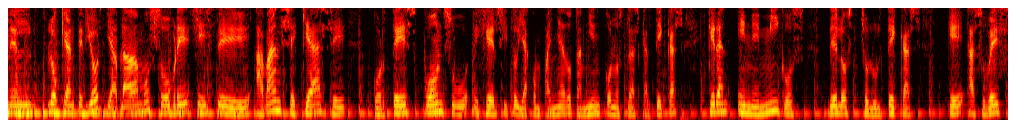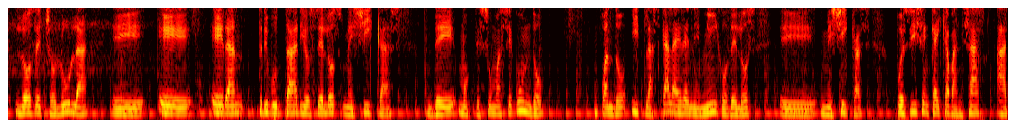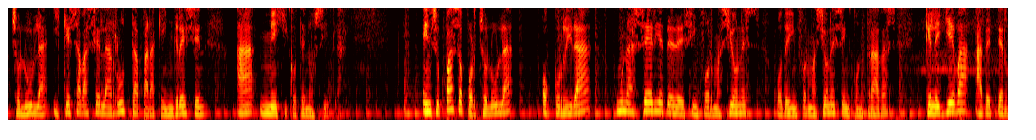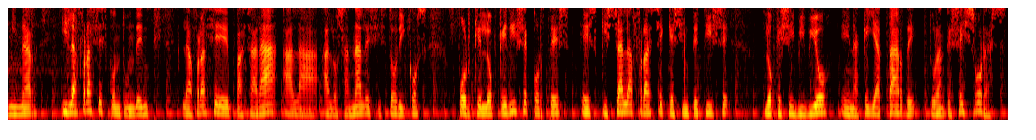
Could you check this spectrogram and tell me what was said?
En el bloque anterior ya hablábamos sobre este avance que hace Cortés con su ejército y acompañado también con los tlaxcaltecas, que eran enemigos de los cholultecas, que a su vez los de Cholula eh, eh, eran tributarios de los mexicas de Moctezuma II cuando y Tlaxcala era enemigo de los eh, mexicas, pues dicen que hay que avanzar a Cholula y que esa va a ser la ruta para que ingresen a México Tenochtitlan. En su paso por Cholula ocurrirá una serie de desinformaciones o de informaciones encontradas que le lleva a determinar, y la frase es contundente, la frase pasará a, la, a los anales históricos porque lo que dice Cortés es quizá la frase que sintetice lo que se vivió en aquella tarde durante seis horas.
